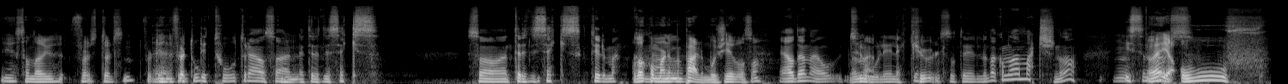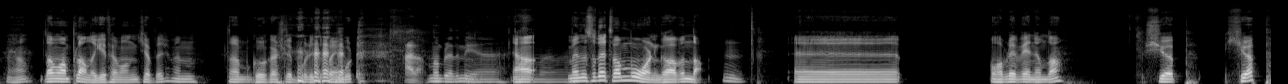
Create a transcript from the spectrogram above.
i standardstørrelsen? 41 eh, 42? 42, tror jeg, og så er den i 36. Så en 36 til og med. Og da kommer den med perlemorskive også. Ja, den er jo utrolig er lekker. til, da kan man ha matchende, da. Mm. ja, ja, oh, ja. Da må man planlegge før man kjøper, men da går kanskje litt, litt poeng bort. Nei da, nå ble det mye Ja, eh, Men Så dette var morgengaven, da. mm. Eh, og hva ble vi enige om da? Kjøp. Kjøp.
